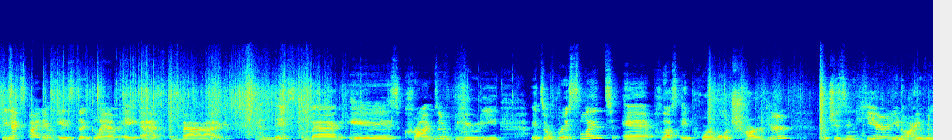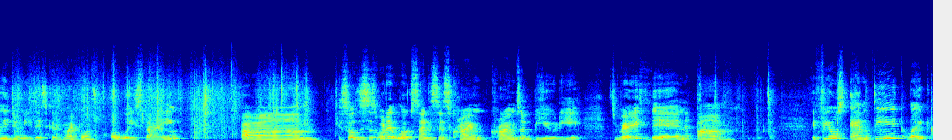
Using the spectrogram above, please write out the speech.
The next item is the Glam AF bag. And this bag is Crimes of Beauty. It's a wristlet and plus a portable charger, which is in here. You know, I really do need this because my phone's always dying. Um, so this is what it looks like. It says Crime Crimes of Beauty. It's very thin. Um, it feels empty, like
